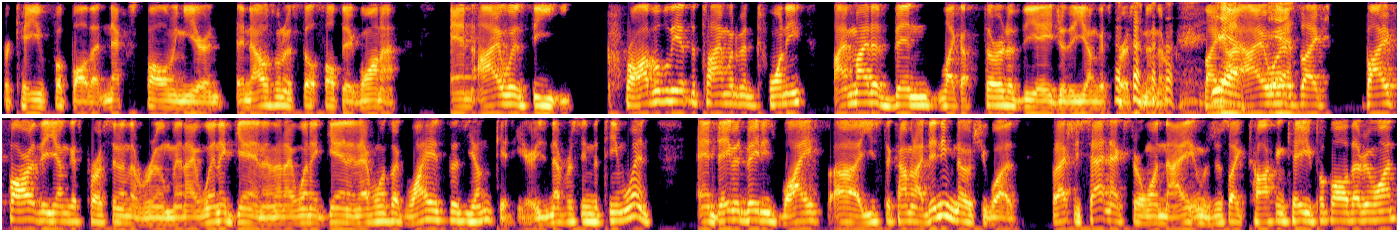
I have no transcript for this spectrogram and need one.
for KU football that next following year, and, and that was when it was still at Salty Iguana and I was the probably at the time would have been 20. I might have been like a third of the age of the youngest person in the room. Like yeah, I, I, was yeah. like by far the youngest person in the room. And I went again and then I went again. And everyone's like, why is this young kid here? He's never seen the team win. And David Beaty's wife uh, used to come and I didn't even know who she was, but I actually sat next to her one night and was just like talking KU football with everyone.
